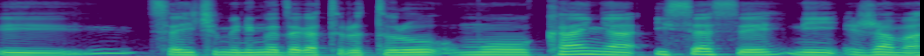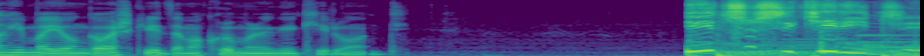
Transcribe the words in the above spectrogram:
isaha icumi n'imwe z'agaturuturu. Mu kanya isase ni Jean Marie Mayonga washikiriza amakuru mu rurimi rw'ikirundi. Ico ushikirije.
